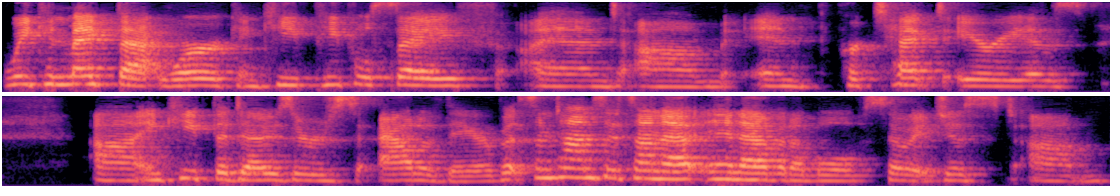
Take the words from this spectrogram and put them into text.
we can make that work and keep people safe and um, and protect areas uh, and keep the dozers out of there. But sometimes it's inevitable, so it just um,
